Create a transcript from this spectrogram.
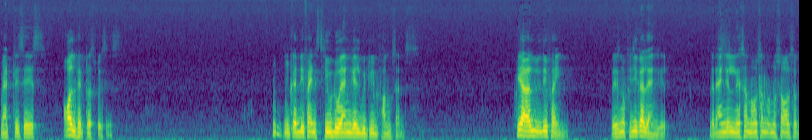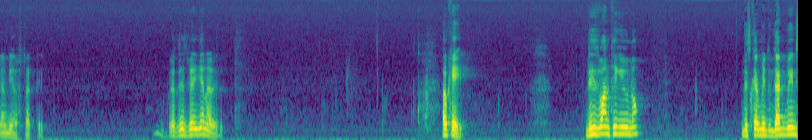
matrices, all vector spaces. Hmm, you can define pseudo angle between functions. Here I will define there is no physical angle, that angle notion, notion, notion also can be abstracted, because this is very general. Okay. This is one thing you know, this can be that means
